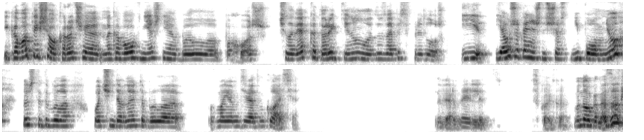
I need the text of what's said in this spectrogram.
и кого-то еще. Короче, на кого внешне был похож человек, который кинул эту запись в предложку. И я уже, конечно, сейчас не помню, потому что это было очень давно, это было в моем девятом классе. Наверное, лет сколько? Много назад.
